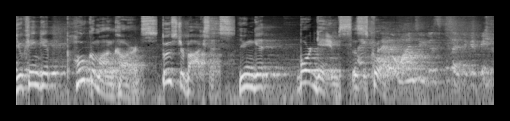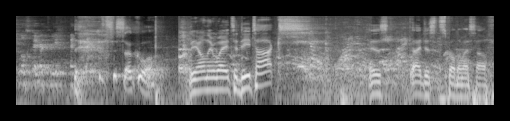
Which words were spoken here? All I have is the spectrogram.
You can get Pokemon cards, booster boxes. You can get board games. This is cool. I don't want to just because I think it'd be hilarious. This is so cool. The only way to detox is I just spilled it myself.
